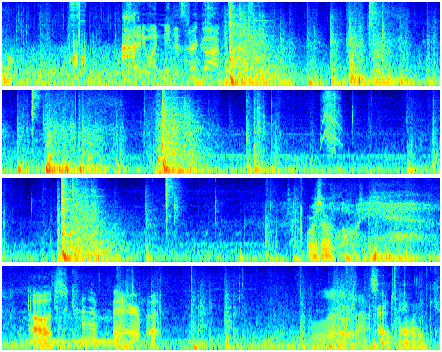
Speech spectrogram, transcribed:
Does anyone need disregard blast? Where's our loadie? Oh, it's kind of there, but a little bit Same hard. thing, like.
